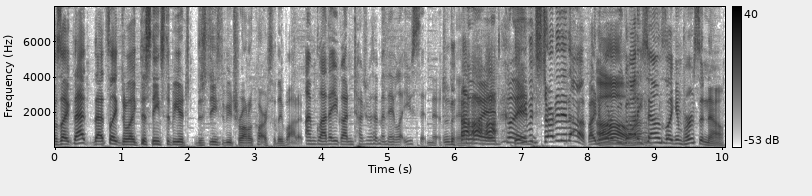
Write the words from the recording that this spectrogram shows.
was like, that. That's like they're like this needs to be a this needs to be a Toronto car, so they bought it. I'm glad that you got in touch with them and they let you sit in it. Good, good. They even started it up. I know Oh, what a Bugatti wow. sounds like in person now.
